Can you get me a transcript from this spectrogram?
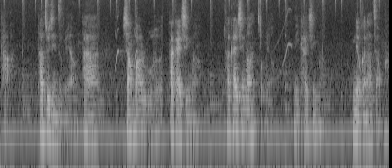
他，他最近怎么样？他想法如何？他开心吗？他开心吗？很重要。你开心吗？你有跟他讲吗？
